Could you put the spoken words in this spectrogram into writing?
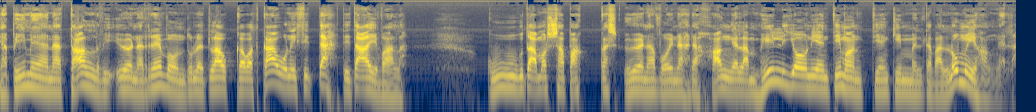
ja pimeänä talviyönä revontulet laukkaavat kauniisti tähti taivaalla. Kuutamossa pakkas yönä voi nähdä hangella miljoonien timanttien kimmeltävän lumihangella.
